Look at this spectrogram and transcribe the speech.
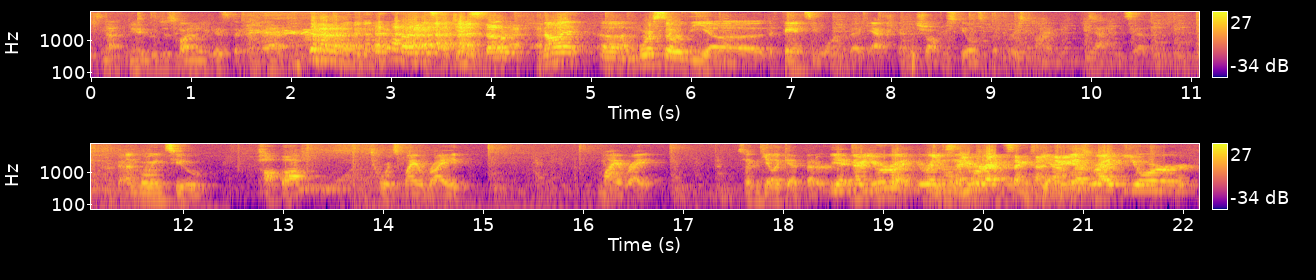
It's not new. It just finally gets to come back. Not uh, more so the uh, the fancy one that actually got to show off her skills for the first time attacking seven. I'm going to pop off towards my right, my right, so I can get like a better. Yeah, no, you were right. You were right the second You were right time. the second time. Yeah. His right, you're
